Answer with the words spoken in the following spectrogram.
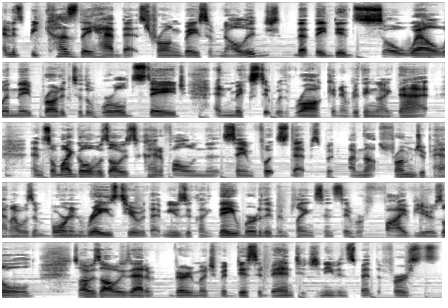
And it's because they had that strong base of knowledge that they did so well when they brought it to the world stage and mixed it with rock and everything like that. And so my goal was always to kind of follow in the same footsteps, but I'm not from Japan. I wasn't born and raised here with that music like they were. They've been playing since they were five years old. So I was always at a very much of a disadvantage and even spent the first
